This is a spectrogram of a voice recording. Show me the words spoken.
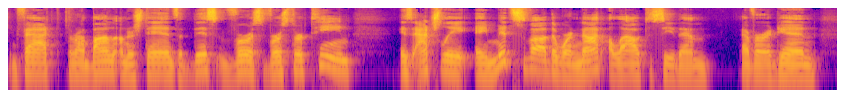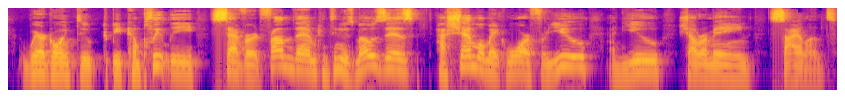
In fact, the Ramban understands that this verse, verse 13, is actually a mitzvah that we're not allowed to see them ever again. We're going to, be completely severed from them. Continues Moses, Hashem will make war for you and you shall remain silent.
